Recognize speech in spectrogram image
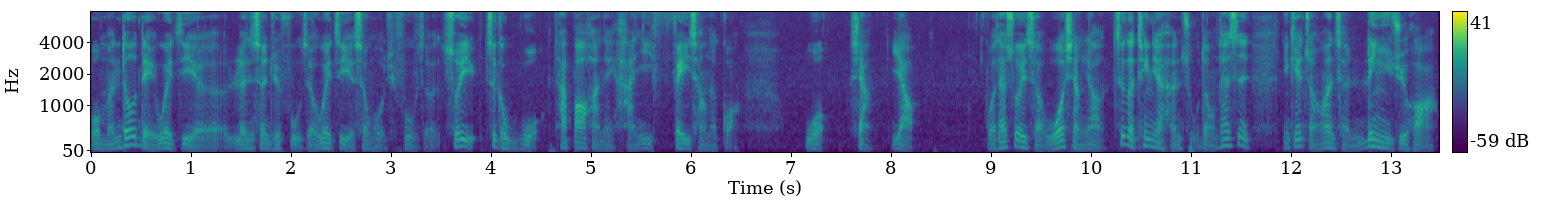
我们都得为自己的人生去负责，为自己的生活去负责。所以这个“我”它包含的含义非常的广。我想要，我再说一次，我想要这个听起来很主动，但是你可以转换成另一句话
